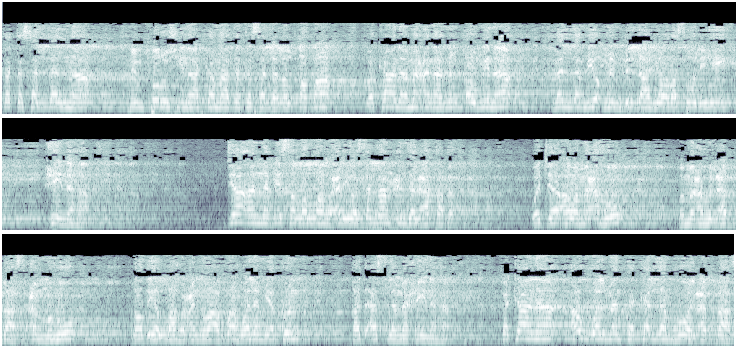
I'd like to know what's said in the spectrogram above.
فتسللنا من فرشنا كما تتسلل القطاء وكان معنا من قومنا من لم يؤمن بالله ورسوله حينها. جاء النبي صلى الله عليه وسلم عند العقبة وجاء ومعه ومعه العباس عمه رضي الله عنه وأرضاه ولم يكن قد أسلم حينها. فكان أول من تكلم هو العباس.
